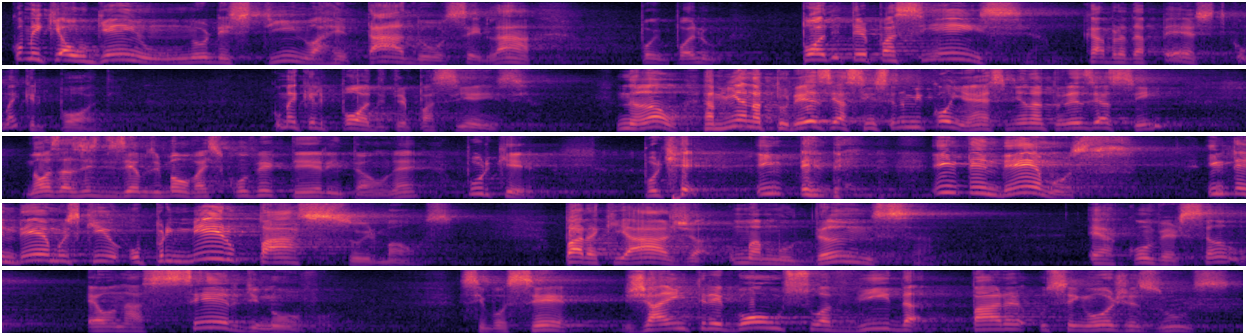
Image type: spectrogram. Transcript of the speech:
Como é que alguém, um nordestino arretado, sei lá, pode, pode ter paciência? Cabra da peste, como é que ele pode? Como é que ele pode ter paciência? Não, a minha natureza é assim, você não me conhece, minha natureza é assim. Nós às vezes dizemos, irmão, vai se converter então, né? Por quê? Porque entende, entendemos, entendemos que o primeiro passo, irmãos, para que haja uma mudança, é a conversão, é o nascer de novo. Se você já entregou sua vida para o Senhor Jesus,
